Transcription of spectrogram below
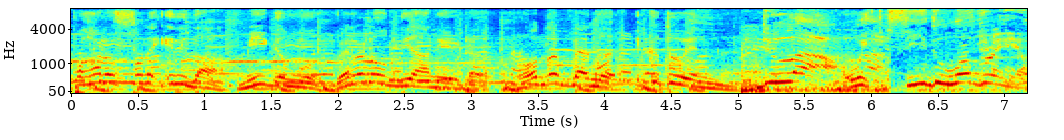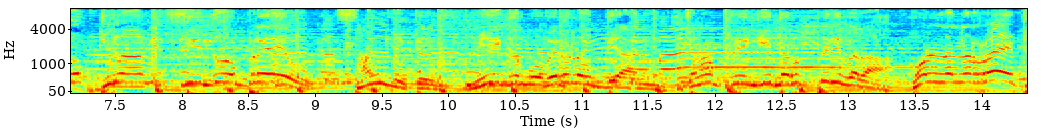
15 වන ඉරිදා මීගමුව වෙරළ උද්‍යානයේට රොද බැඳ එකතු වෙන්න. Dila with Sidu Wabreo. ජිලාවිත් සීදුව බ්‍රේව් සංගීතයෙන් මීගමුව වෙරළ උද්‍යානයේ ජනප්‍රිය ගීතරු පිරිවරා හොල්ලන රේට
